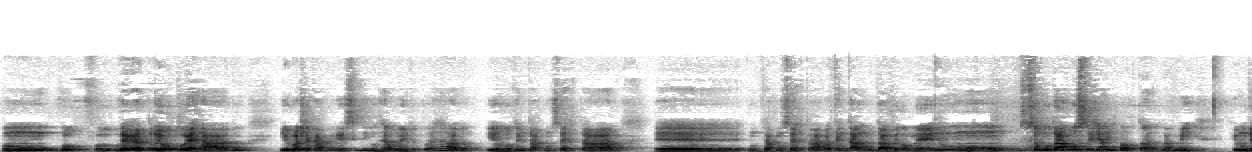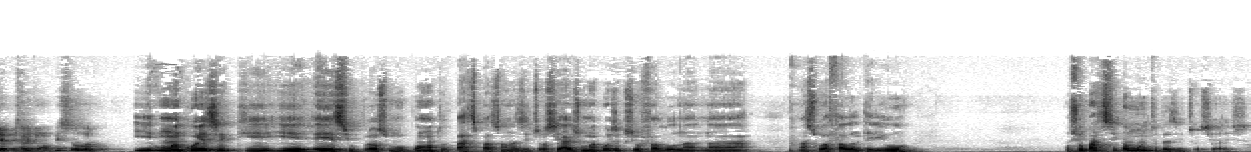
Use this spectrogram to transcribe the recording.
Com, vou, vou- eu estou errado e eu baixo a cabeça e digo, realmente eu estou errado. E eu vou tentar consertar, é, tentar consertar para tentar mudar pelo menos. Se eu mudar você já é importante para mim, eu não dependo de uma pessoa. E uma coisa que, e é esse o próximo ponto, participação nas redes sociais, uma coisa que o senhor falou na, na, na sua fala anterior, o senhor participa muito das redes sociais.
